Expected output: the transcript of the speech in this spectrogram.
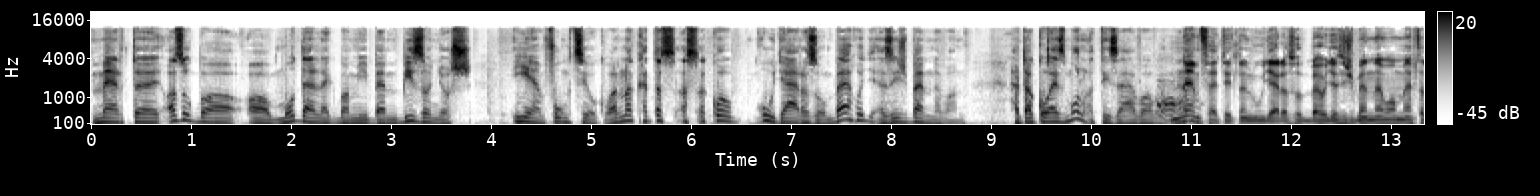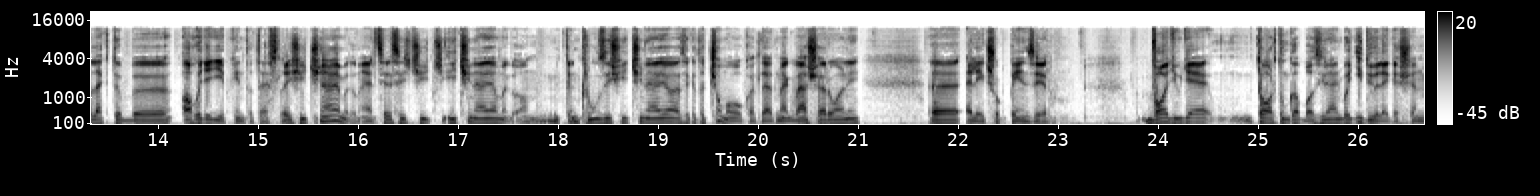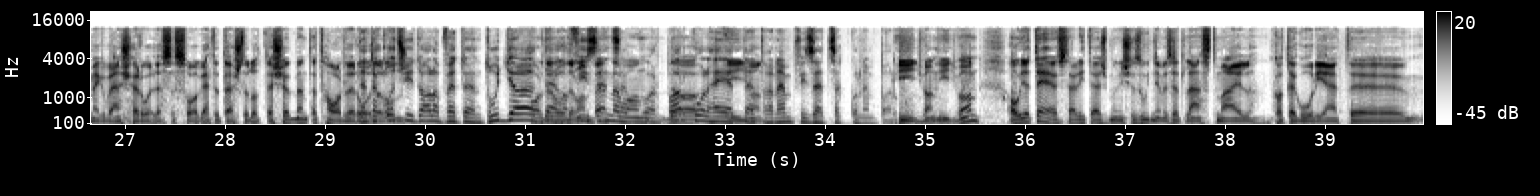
mert azokban a modellekben, amiben bizonyos ilyen funkciók vannak, hát azt az akkor úgy árazom be, hogy ez is benne van. Hát akkor ez monetizálva van. Nem feltétlenül úgy árazott be, hogy ez is benne van, mert a legtöbb, ahogy egyébként a Tesla is így csinálja, meg a Mercedes is így, csinálja, meg a Cruise is így csinálja, ezeket a csomagokat lehet megvásárolni elég sok pénzért. Vagy ugye tartunk abba az irányba, hogy időlegesen megvásárol ezt a szolgáltatást adott esetben, tehát hardware tehát oldalon. A kocsit alapvetően tudja, de ha fizetsz, benne van, akkor parkol helyettet, ha nem fizetsz, akkor nem parkol. Így van, így van. Ahogy a teherszállításban is az úgynevezett last mile kategóriát e,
